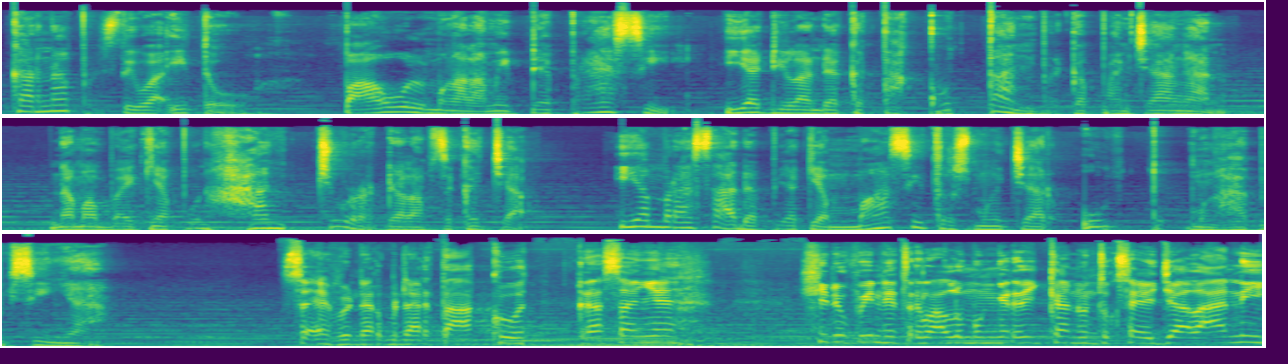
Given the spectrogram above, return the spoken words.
Karena peristiwa itu, Paul mengalami depresi. Ia dilanda ketakutan berkepanjangan. Nama baiknya pun hancur dalam sekejap ia merasa ada pihak yang masih terus mengejar untuk menghabisinya. Saya benar-benar takut. Rasanya hidup ini terlalu mengerikan untuk saya jalani.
